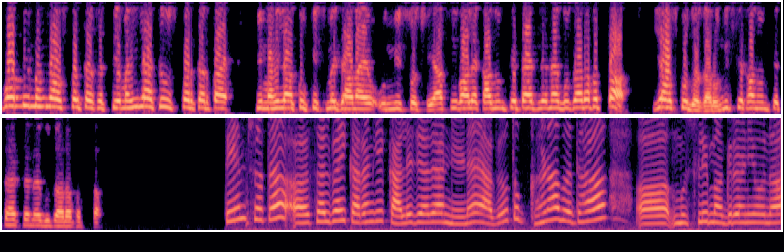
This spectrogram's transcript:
वो अब भी महिला उस पर कर सकती है महिला क्यों उस पर करता है कि महिला को किस में जाना है उन्नीस वाले कानून के तहत लेना है गुजारा भत्ता या उसको 2019 के कानून के तहत लेना है गुजारा भत्ता તેમ છતાં અ, સલભાઈ કારણ કે કાલે જ્યારે આ નિર્ણય આવ્યો તો ઘણા બધા અ, મુસ્લિમ અગ્રણીઓના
